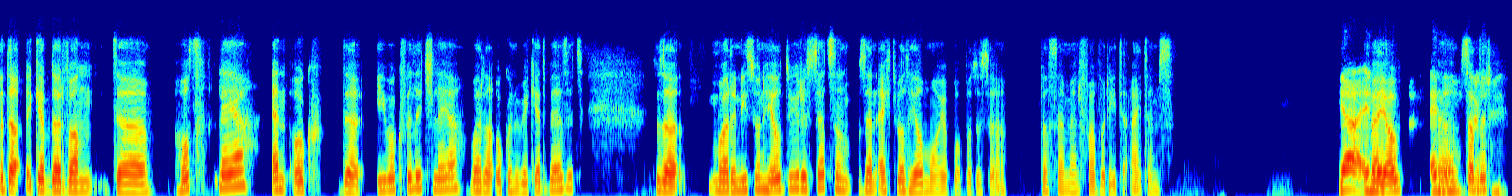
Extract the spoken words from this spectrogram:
Ik, vind dat, ik heb daarvan de Hot Leia en ook de Ewok Village Leia, waar dat ook een Wicked bij zit. Dus dat waren niet zo'n heel dure sets, ze zijn echt wel heel mooie poppen. Dus eh, dat zijn mijn favoriete items. Ja, en, bij jou, en eh, Sander?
